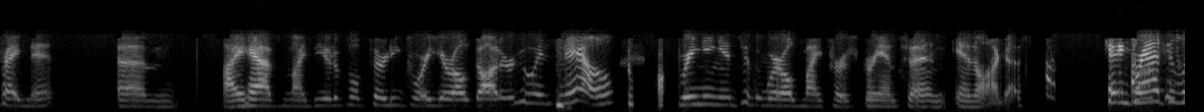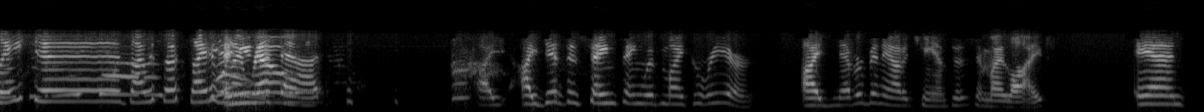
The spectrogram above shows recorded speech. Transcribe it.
pregnant. Um, I have my beautiful 34 year old daughter who is now bringing into the world my first grandson in August. Congratulations! I was so excited when And I you read know- that. I I did the same thing with my career. I'd never been out of Kansas in my life, and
